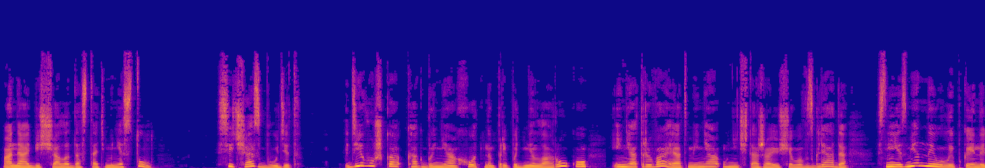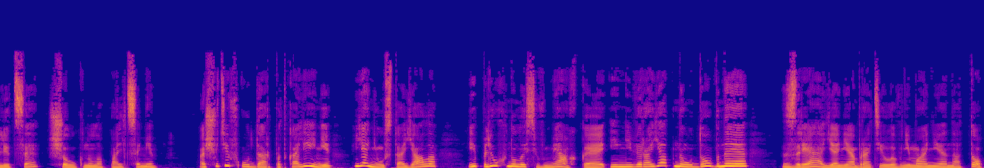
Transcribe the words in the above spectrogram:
Она обещала достать мне стул. «Сейчас будет». девушка как бы неохотно приподняла руку и, не отрывая от меня уничтожающего взгляда, с неизменной улыбкой на лице щелкнула пальцами. Ощутив удар под колени, я не устояла и плюхнулась в мягкое и невероятно удобное... Зря я не обратила внимания на то,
